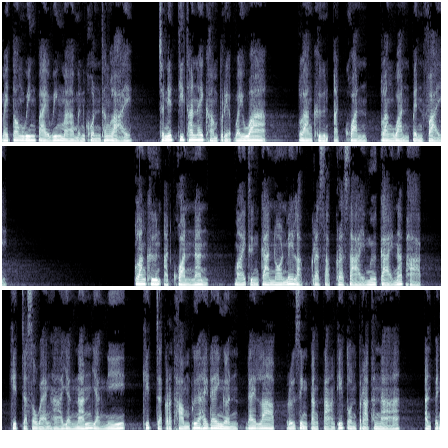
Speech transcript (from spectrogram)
ไม่ต้องวิ่งไปวิ่งมาเหมือนคนทั้งหลาย ชนิดที่ท่านให้คำเปรียบไว้ว่า กลางคืนอัดควัน กลางวันเป็นไฟ กลางคืนอัดควันนั่น หมายถึงการนอนไม่หลับกระสับกระส่ายมือกายหน้าผาก คิดจะแสวงหาอย่างนั้นอย่างนี้ คิดจะกระทำเพื่อให้ได้เงิน ได้ลาบหรือสิ่งต่างๆ ที่ตนปรารถนา อันเป็น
